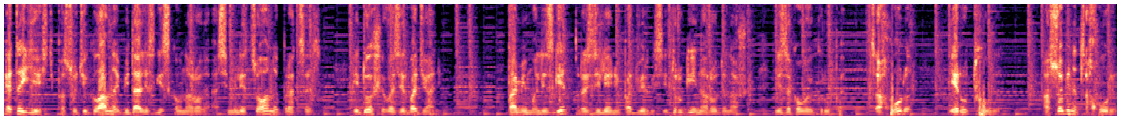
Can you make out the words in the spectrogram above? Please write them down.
Это и есть, по сути, главная беда лезгинского народа – ассимиляционный процесс – идущий в Азербайджане. Помимо лезгин, разделению подверглись и другие народы нашей языковой группы – цахуры и рутхулы, особенно цахуры.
